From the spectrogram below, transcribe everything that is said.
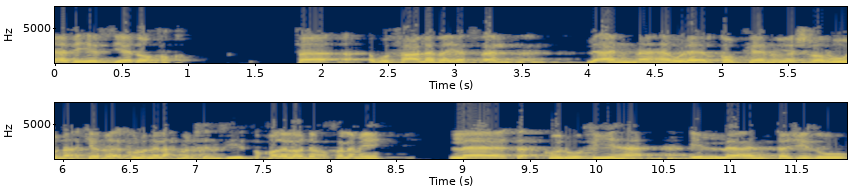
هذه هي الزيادة فقط. فأبو ثعلبة يسأل لأن هؤلاء القوم كانوا يشربون كانوا يأكلون لحم الخنزير فقال له النبي صلى الله عليه وسلم إيه؟ لا تأكلوا فيها إلا أن تجدوا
